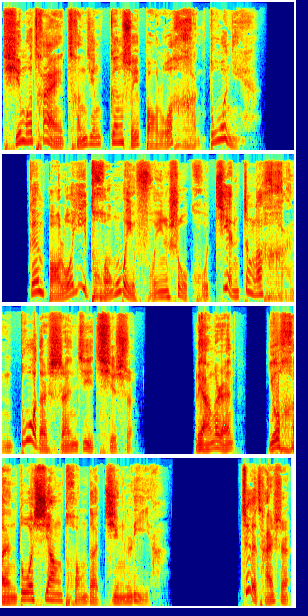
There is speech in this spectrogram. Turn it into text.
提摩太曾经跟随保罗很多年。跟保罗一同为福音受苦，见证了很多的神迹奇事，两个人有很多相同的经历呀，这才是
